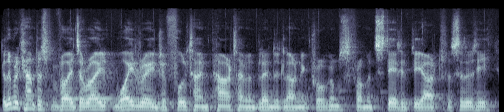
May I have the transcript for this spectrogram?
The Limerick campus provides a wide range of full-time, part-time and blended learning programs from its state-of-the-art facility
